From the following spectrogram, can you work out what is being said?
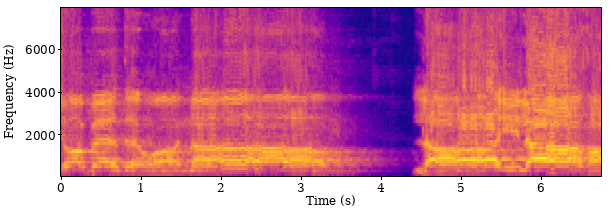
সবে দেওয়ানা। লা ইলাহা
